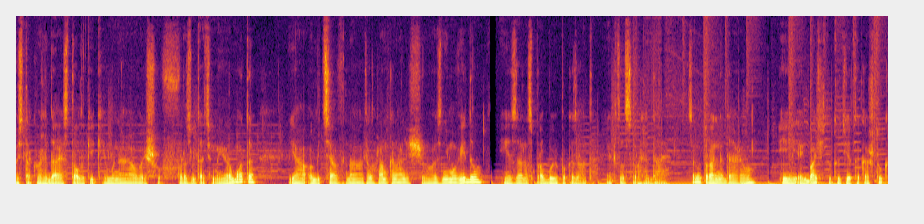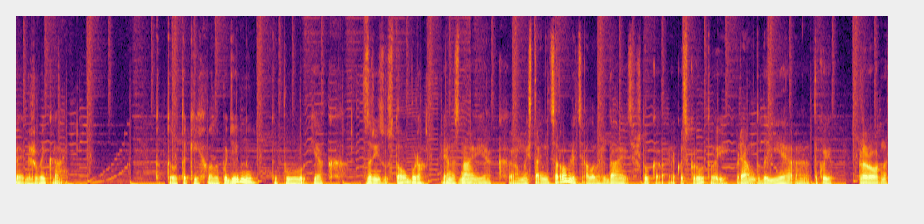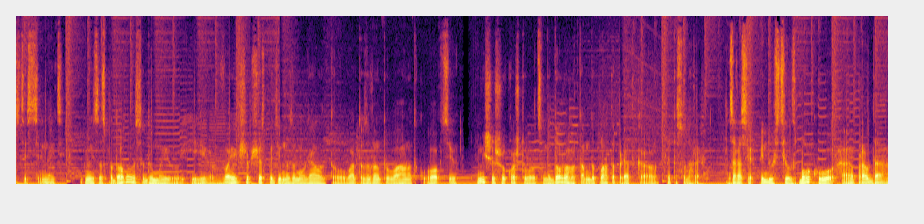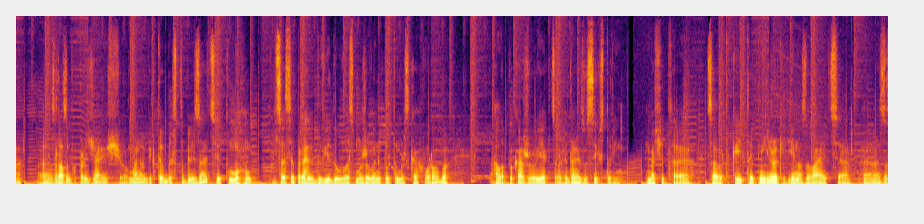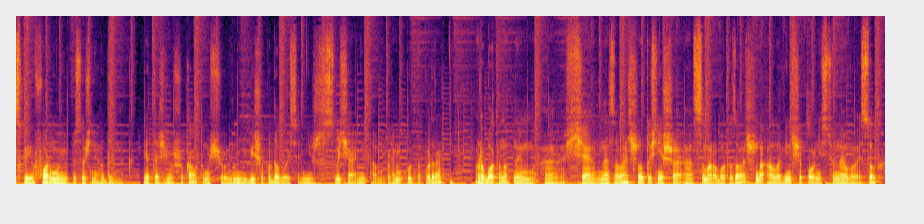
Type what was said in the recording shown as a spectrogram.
Ось так виглядає столик, який в мене вийшов в результаті моєї роботи. Я обіцяв на телеграм-каналі, що зніму відео, і зараз спробую показати, як це все виглядає. Це натуральне дерево, і як бачите, тут є така штука, як живий край. Тобто такий хвилеподібний, типу як зрізу стовбура. Я не знаю, як е, майстерні це роблять, але виглядає ця штука якось круто і прям додає е, такої природності стільниці. Мені це сподобалося, думаю, і ви, якщо б щось подібне замовляли, то варто звернути увагу на таку опцію. Більше, що коштувало це недорого, там доплата порядка 500 гривень. Зараз я піду стіл з боку. Е, Правда, е, зразу попереджаю, що в мене об'єктив без стабілізації, тому в процесі перегляду відео у вас може виникнути морська хвороба, але покажу, як це виглядає з усіх сторін. Бачите, це такий тип ніжок, який називається е, за своєю формою пісочний годинник. Я теж його шукав, тому що він мені більше подобається, ніж звичайні там прямокутно-квадратні. Робота над ним е, ще не завершена, точніше, е, сама робота завершена, але він ще повністю не висох.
